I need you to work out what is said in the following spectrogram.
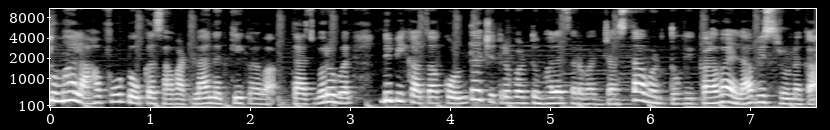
तुम्हाला हा फोटो कसा वाटला नक्की कळवा. त्याचबरोबर दीपिकाचा कोणता चित्रपट तुम्हाला सर्वात जास्त आवडतो हे कळवायला विसरू नका.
